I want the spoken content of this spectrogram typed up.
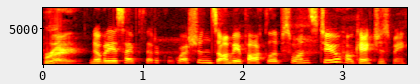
Right. nobody has hypothetical questions. Zombie apocalypse ones too. Okay, just me.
